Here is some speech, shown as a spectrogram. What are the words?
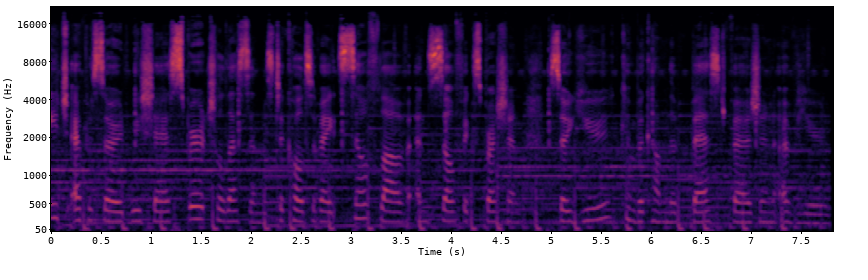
Each episode, we share spiritual lessons to cultivate self love and self expression so you can become the best version of you.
